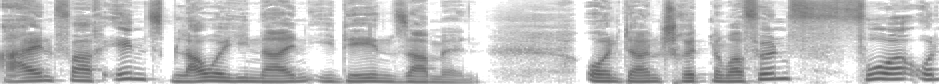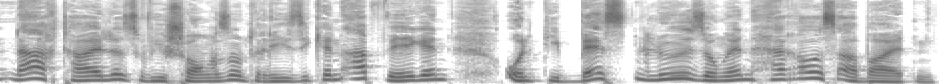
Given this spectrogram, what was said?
Einfach ins Blaue hinein Ideen sammeln. Und dann Schritt Nummer 5, Vor- und Nachteile sowie Chancen und Risiken abwägen und die besten Lösungen herausarbeiten.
